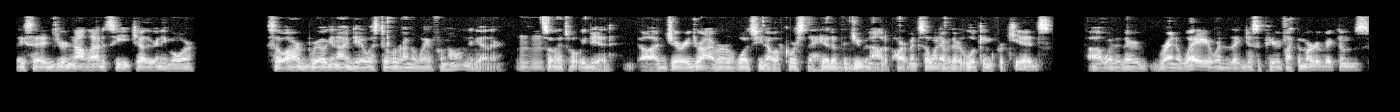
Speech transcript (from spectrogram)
They said, you're not allowed to see each other anymore. So our brilliant idea was to run away from home together. Mm-hmm. So that's what we did. Uh, Jerry Driver was, you know, of course, the head of the juvenile department. So whenever they're looking for kids, uh, whether they ran away or whether they disappeared like the murder victims,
